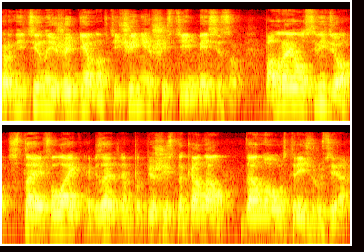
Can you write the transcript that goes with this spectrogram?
карнитина ежедневно в течение 6 месяцев. Понравилось видео? Ставь лайк, обязательно подпишись на канал. До новых встреч, друзья!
